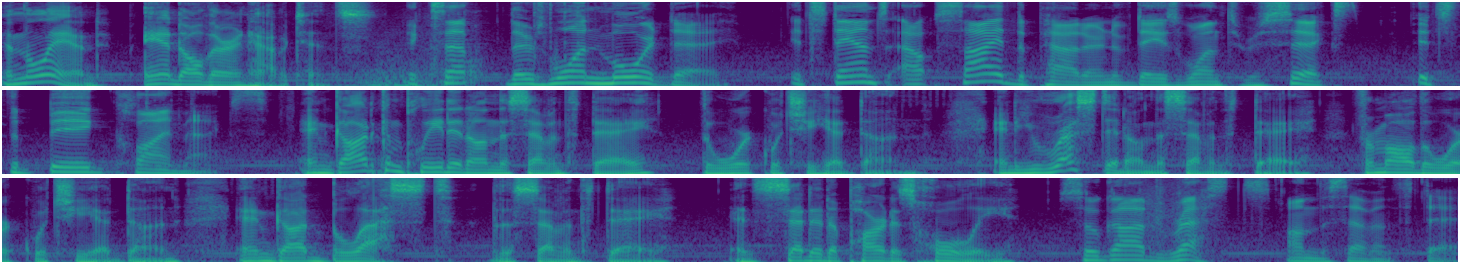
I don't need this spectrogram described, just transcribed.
and the land and all their inhabitants. Except there's one more day. It stands outside the pattern of days one through six. It's the big climax. And God completed on the seventh day the work which he had done. And he rested on the seventh day from all the work which he had done. And God blessed the seventh day and set it apart as holy. So God rests on the seventh day.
